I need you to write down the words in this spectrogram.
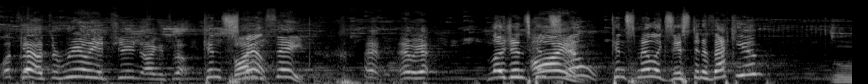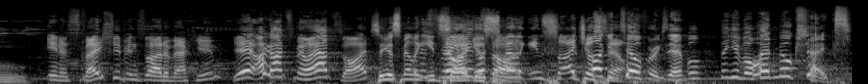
what's that? It's a really attuned. I can smell. Can Vitamin smell. C. There, there we go. Logens can Iron. smell. Can smell exist in a vacuum? Ooh. In a spaceship inside a vacuum. Yeah, I can't smell outside. So you're smelling I just inside smell You're yourself. smelling inside I can tell, for example, that you've all had milkshakes.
